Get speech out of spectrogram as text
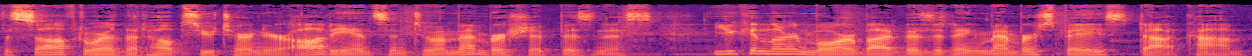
the software that helps you turn your audience into a membership business. You can learn more by visiting memberspace.com.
